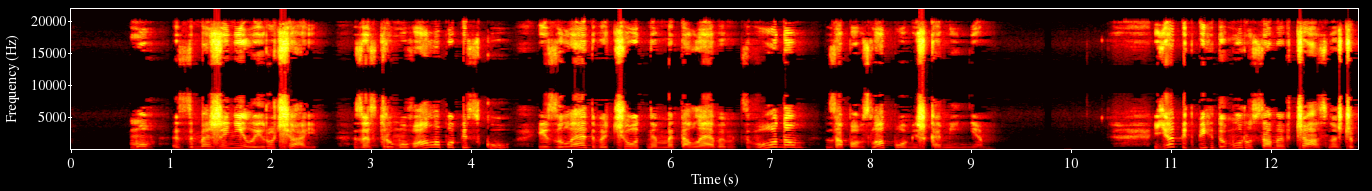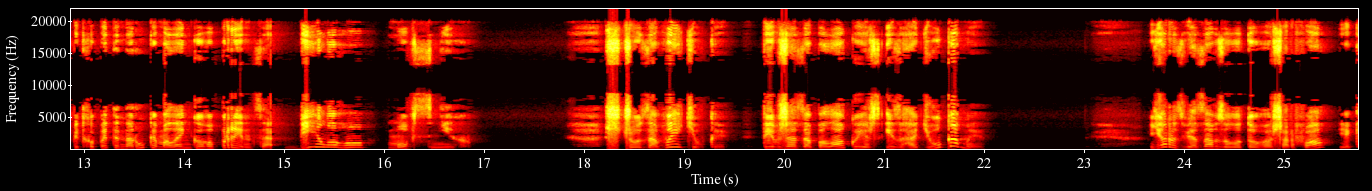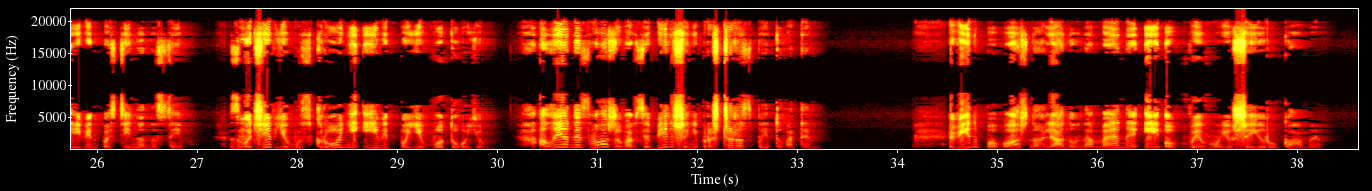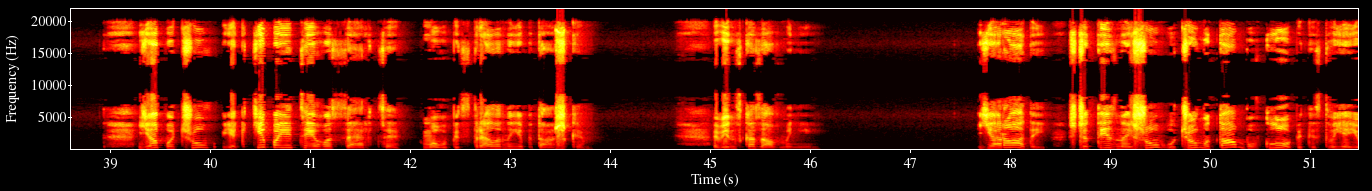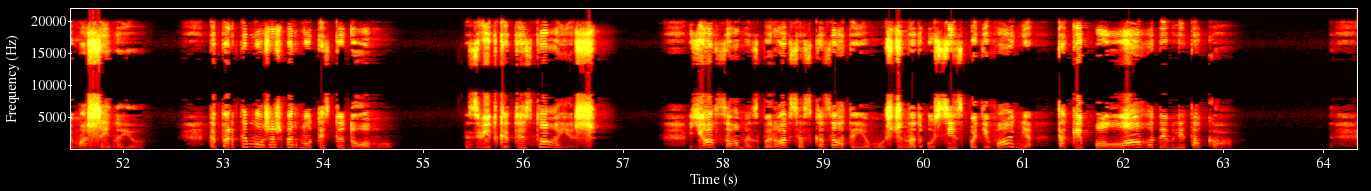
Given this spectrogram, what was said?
мов змеженілий ручай, заструмувала по піску і з ледве чутним металевим дзвоном заповзла поміж камінням. Я підбіг до муру саме вчасно, щоб підхопити на руки маленького принца, білого, мов сніг. Що за витівки? Ти вже забалакуєш із гадюками? Я розв'язав золотого шарфа, який він постійно носив, змочив йому скроні і відпоїв водою. Але я не зважувався більше ні про що розпитувати. Він поважно глянув на мене і обвив мою шию руками. Я почув, як тіпається його серце, мов у підстреленої пташки. Він сказав мені, я радий, що ти знайшов, у чому там був клопіт із твоєю машиною. Тепер ти можеш вернутись додому. Звідки ти знаєш? Я саме збирався сказати йому, що над усі сподівання таки полагодив літака.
